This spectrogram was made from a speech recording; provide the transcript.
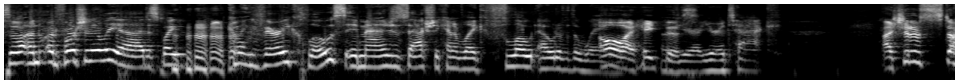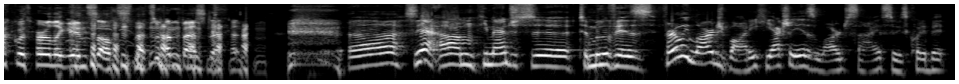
So un- unfortunately, uh, despite coming very close, it manages to actually kind of like float out of the way. oh, I hate of this. your your attack. I should have stuck with hurling insults. That's what I'm best at. Uh, so yeah, um, he manages to to move his fairly large body. He actually is large size, so he's quite a bit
